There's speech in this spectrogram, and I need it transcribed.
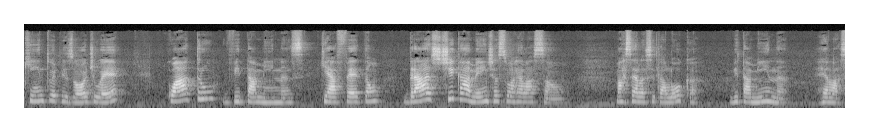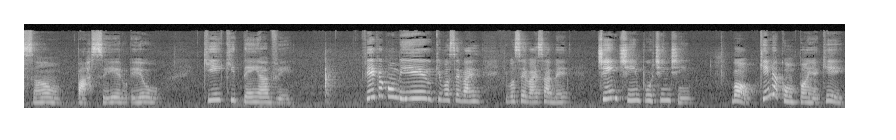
15 episódio, é quatro vitaminas que afetam drasticamente a sua relação. Marcela, você tá louca? Vitamina, relação, parceiro, eu, que que tem a ver? Fica comigo que você vai que você vai saber tintim por tintim. Bom, quem me acompanha aqui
